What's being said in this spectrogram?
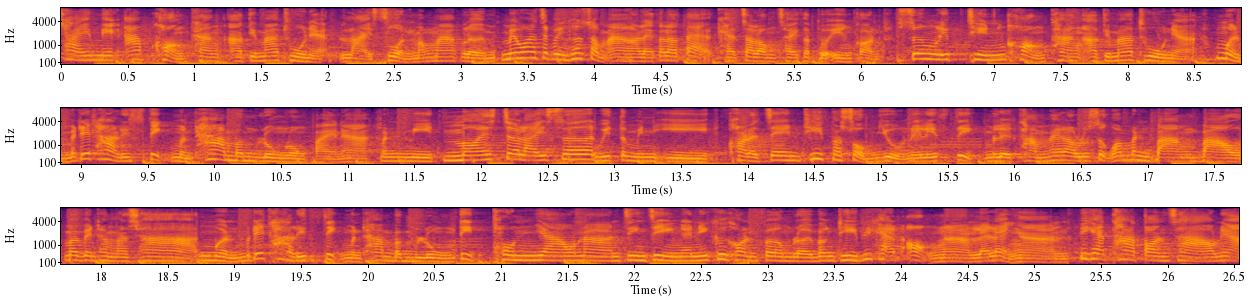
ใช้เมคอัพของทาง Ultima 2 เนี่ย หลายส่วนมาก ๆ เลย ไม่ว่าจะเป็นเครื่องสำอางอะไรก็แล้วแต่แคทจะลองใช้กับตัวเองก่อน ซึ่งลิปทินของทาง Ultima 2 เนี่ย เหมือนไม่ได้ทาลิปสติก เหมือนทาบำรุงลงไปนะฮะ มันมี moisturizer วิตามินอ e, ีคอลลาเจนที่ผสมอยู่ในลิปสติก มันเลยทำให้เรารู้สึกว่ามันบางเบา มันเป็นธรรมชาติ เหมือนไม่ได้ทาลิปสติก เหมือนทาบำรุง ติดทนยาวนานจริง ๆ อันนี้คือคอนเฟิร์มเลยบางทีพี่แคทออกงานและหลายงานพี่แคททาตอนเช้าเนี่ย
